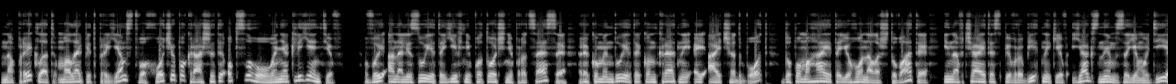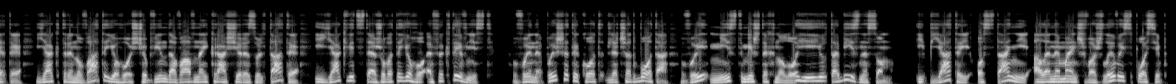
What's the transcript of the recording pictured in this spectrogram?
Наприклад, мале підприємство хоче покращити обслуговування клієнтів. Ви аналізуєте їхні поточні процеси, рекомендуєте конкретний AI-чат-бот, допомагаєте його налаштувати і навчаєте співробітників, як з ним взаємодіяти, як тренувати його, щоб він давав найкращі результати, і як відстежувати його ефективність. Ви не пишете код для чат-бота, ви міст між технологією та бізнесом. І п'ятий, останній, але не менш важливий спосіб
